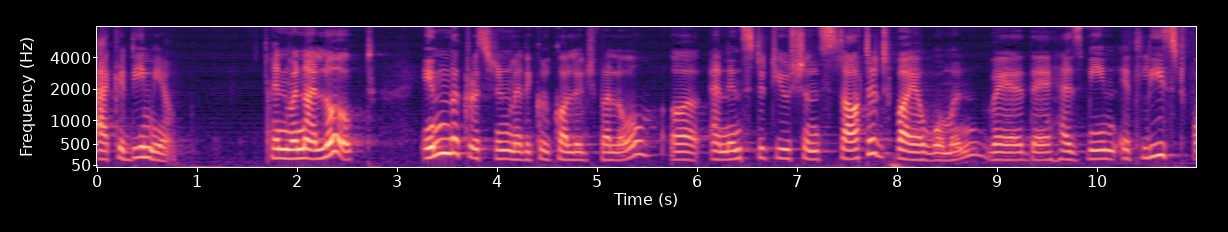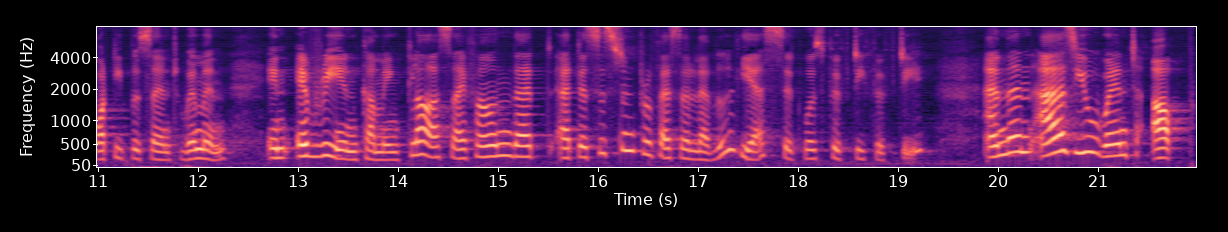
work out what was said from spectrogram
academia. And when I looked in the Christian Medical College Vellore, uh, an institution started by a woman where there has been at least 40% women in every incoming class, I found that at assistant professor level, yes, it was 50 50. And then as you went up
